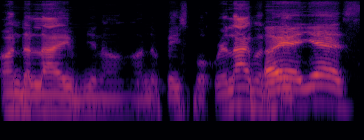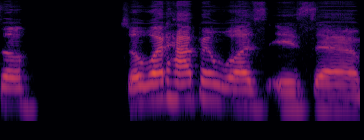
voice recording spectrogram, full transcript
on the live, you know, on the Facebook. We're live on. Oh Facebook. yeah, yeah. So, so what happened was is uh,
